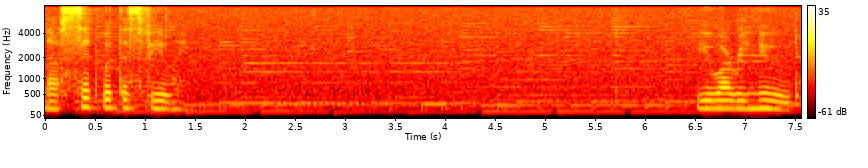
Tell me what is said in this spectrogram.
Now sit with this feeling. You are renewed.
